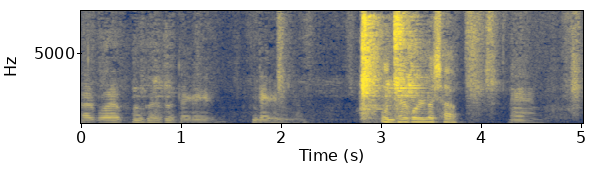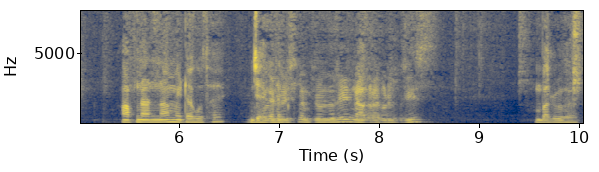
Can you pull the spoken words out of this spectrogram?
তারপরে ফোন করে তো তাকে ডেকে নিলাম। উদ্ধার করল সাপ? হ্যাঁ। আপনার নাম এটা কোথায়? জায়গাটা? ইসলাম চৌধুরী নাগরাগুড়ি ব্রিজ। বালুরঘাট।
